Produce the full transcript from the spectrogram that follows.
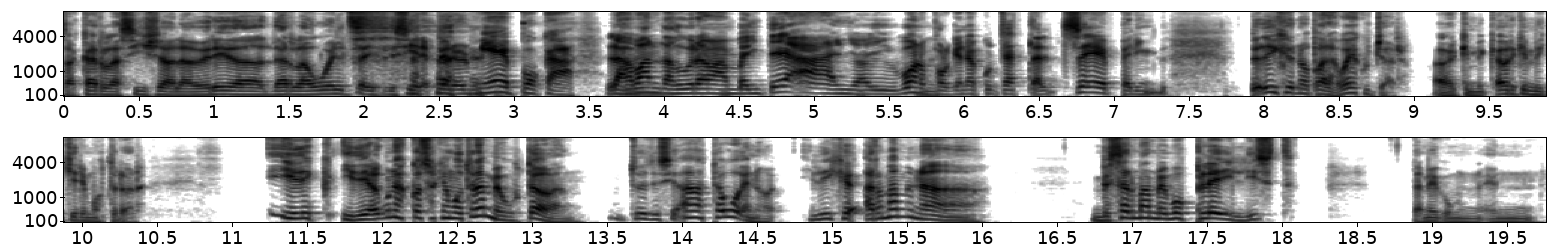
sacar la silla a la vereda, dar la vuelta y decir, pero en mi época las bandas duraban 20 años y bueno, ¿por qué no escuchaste al Zeppelin? Pero dije, no, para, voy a escuchar, a ver qué me, a ver qué me quiere mostrar. Y de, y de algunas cosas que mostraba me gustaban. Entonces decía, ah, está bueno. Y le dije, armame una... Empecé a armarme vos playlist, también con en,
